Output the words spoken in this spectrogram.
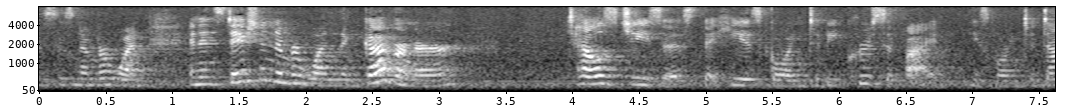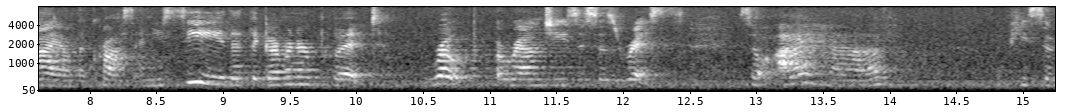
This is number one. And in station number one, the governor tells Jesus that he is going to be crucified. He's going to die on the cross. And you see that the governor put rope around Jesus' wrists. So I have piece of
